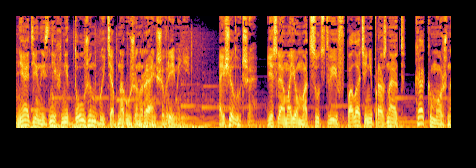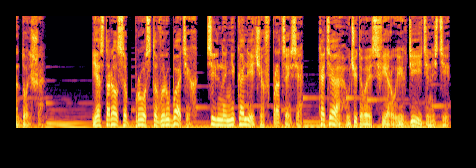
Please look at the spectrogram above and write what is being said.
Ни один из них не должен быть обнаружен раньше времени. А еще лучше, если о моем отсутствии в палате не прознают как можно дольше. Я старался просто вырубать их, сильно не калеча в процессе, хотя, учитывая сферу их деятельности,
